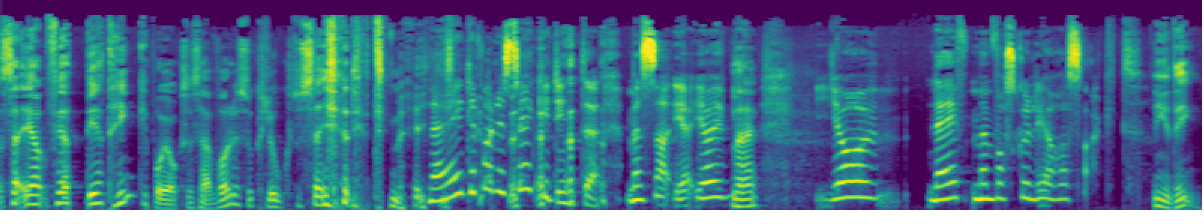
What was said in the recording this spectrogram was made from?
så, jag, för jag, det jag tänker på är också så här, var det så klokt att säga det till mig? Nej, det var det säkert inte. Men sa, jag, jag, Nej, jag, nej, men vad skulle jag ha sagt? ingenting.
